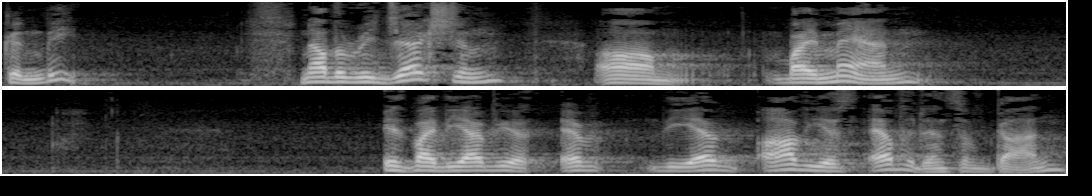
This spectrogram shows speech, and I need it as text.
Couldn't be. Now, the rejection um, by man is by the obvious, ev- the ev- obvious evidence of God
